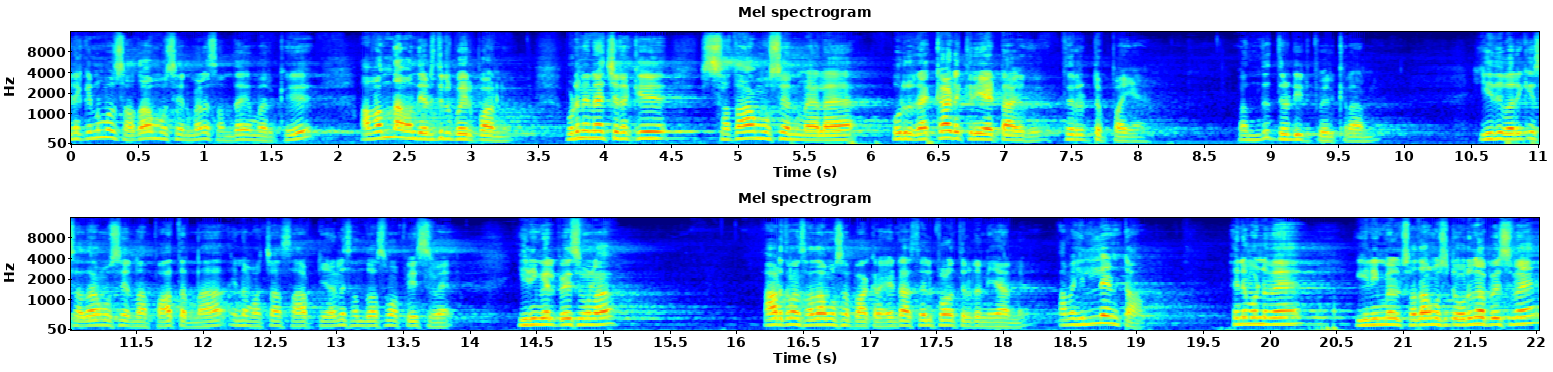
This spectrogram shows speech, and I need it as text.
எனக்கு என்னமோ சதாம் ஹுசேன் மேலே சந்தேகமாக இருக்குது அவன் தான் வந்து எடுத்துகிட்டு போயிருப்பான்னு. உடனே என்னாச்சு எனக்கு? சதாம் ஹுசேன் மேலே ஒரு ரெக்கார்டு கிரியேட் ஆகுது. திருட்டு பையன். வந்து திருடிட்டு போயிருக்கிறான்னு இது வரைக்கும் சதாம் ஹுசேன் நான் பார்த்தேன்னா என்ன மச்சான் சாப்பிட்டியான்னு சந்தோஷமாக பேசுவேன். இனிமேல் பேசுவேனா அடுத்த நாள் சதாம் ஹுசேன் பார்க்குறேன். ஏன்டா செல்ஃபோனை திருடனியான்னு. அவன் இல்லைன்ட்டான். என்ன பண்ணுவேன்? இனிமேல் சதாம் ஹுசேன் ஒழுங்காக பேசுவேன்.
